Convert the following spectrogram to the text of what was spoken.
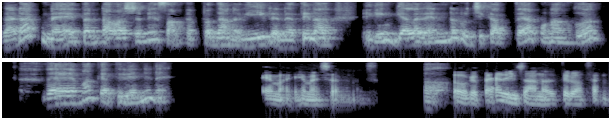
වැඩක් නෑ. එතනට අවශ්‍ය මේ සම්‍යක් ප්‍රධාන වීරය නැතිනම් ඒකෙන් ගැලවෙන්න රුචිකත්වයක් උනන්දුවක් වෑයමක් ඇති වෙන්නේ නෑ. එහෙමයි එහෙමයි sir. Oh. O'r beryg anodd ydi rŵan.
